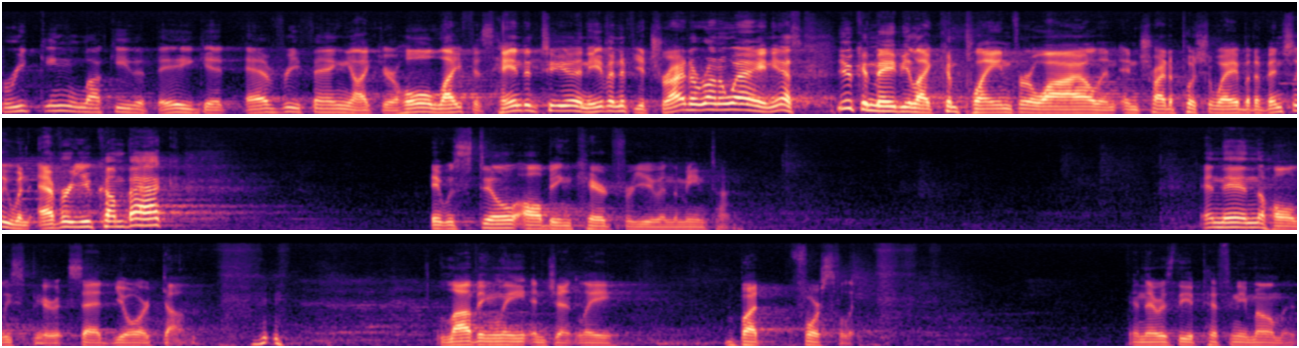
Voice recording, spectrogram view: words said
freaking lucky that they get everything, like your whole life is handed to you. And even if you try to run away, and yes, you can maybe like complain for a while and, and try to push away, but eventually, whenever you come back, it was still all being cared for you in the meantime. And then the Holy Spirit said, You're dumb. Lovingly and gently, but forcefully. And there was the epiphany moment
